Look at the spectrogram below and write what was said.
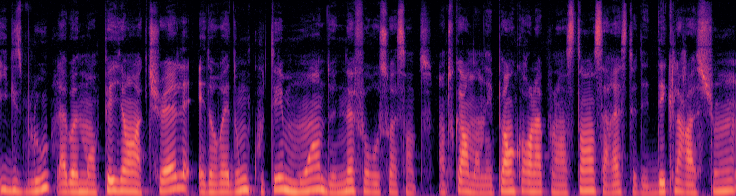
Xblue, l'abonnement payant actuel, et devrait donc coûter moins de 9,60€. En tout cas, on n'en est pas encore là pour l'instant, ça reste des déclarations,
